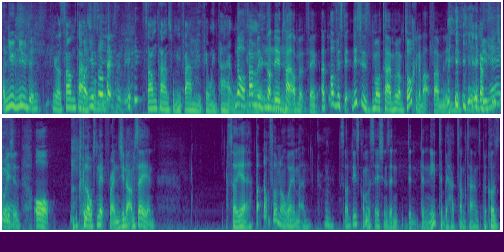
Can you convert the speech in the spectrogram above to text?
and you knew this, You know, sometimes. but you still me, texting me. Sometimes for me, family feel entitled. No, you know, family's not the entitlement thing, and obviously this is more time who I'm talking about family in these, in these Yeah, situations or close knit friends. You know what I'm saying? So yeah, but don't feel no way, man. So these conversations they, they, they need to be had sometimes because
